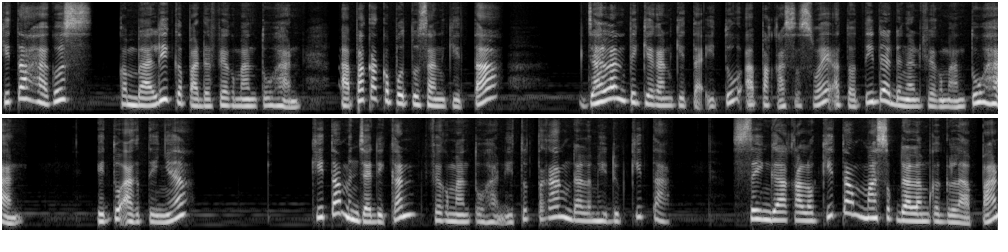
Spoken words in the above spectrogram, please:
kita harus kembali kepada firman Tuhan. Apakah keputusan kita, jalan pikiran kita itu apakah sesuai atau tidak dengan firman Tuhan? Itu artinya kita menjadikan firman Tuhan itu terang dalam hidup kita. Sehingga kalau kita masuk dalam kegelapan,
